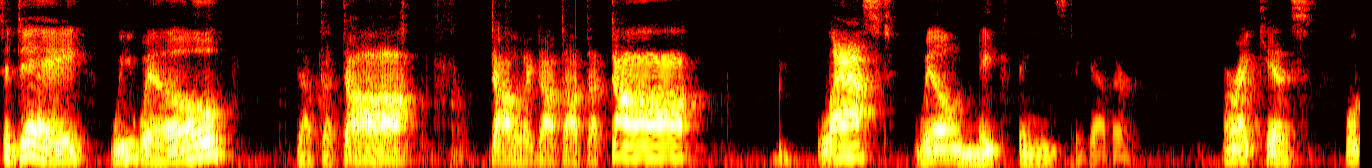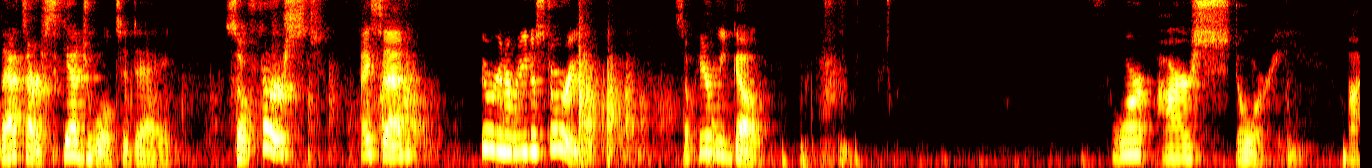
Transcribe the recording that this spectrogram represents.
today we will da da da, doddly da da da da. Last, we'll make things together. All right, kids. Well, that's our schedule today. So first, I said we were going to read a story. So here we go. For our story. Uh,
